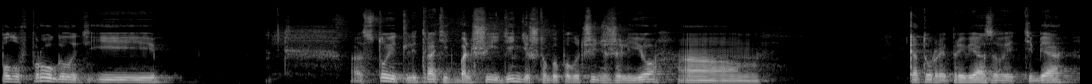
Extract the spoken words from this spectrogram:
полувпроголодь и стоит ли тратить большие деньги, чтобы получить жилье, э, которое привязывает тебя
